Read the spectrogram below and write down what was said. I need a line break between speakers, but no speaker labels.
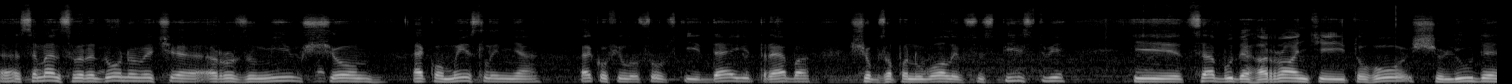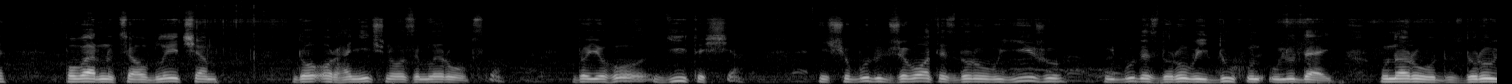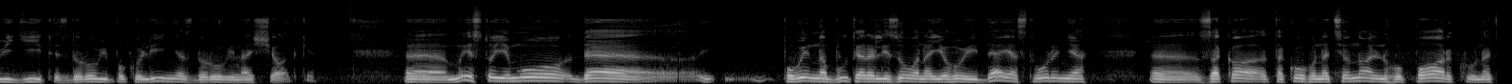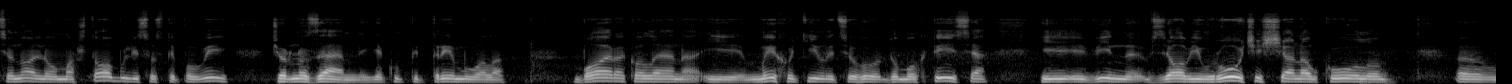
Е, Семен Свиридонович е, розумів, що екомислення, екофілософські ідеї треба, щоб запанували в суспільстві. І це буде гарантією того, що люди повернуться обличчям до органічного землеробства, до його дітища, і що будуть вживати здорову їжу, і буде здоровий дух у, у людей, у народу, здорові діти, здорові покоління, здорові нащадки. Е, Ми стоїмо, де повинна бути реалізована його ідея створення е, такого національного парку, національного масштабу лісостеповий, чорноземний, яку підтримувала Байра Колена, і ми хотіли цього домогтися. І він взяв і урочища навколо е,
